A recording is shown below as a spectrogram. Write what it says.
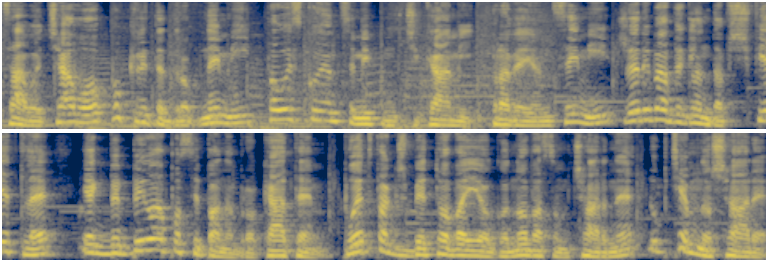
Całe ciało pokryte drobnymi, połyskującymi punkcikami, sprawiającymi, że ryba wygląda w świetle, jakby była posypana brokatem. Płetwa grzbietowa i ogonowa są czarne lub ciemnoszare,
